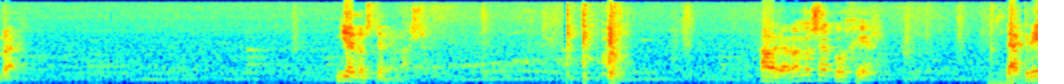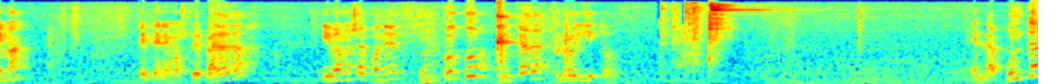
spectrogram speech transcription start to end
Vale. Ya los tenemos. Ahora vamos a coger la crema que tenemos preparada y vamos a poner un poco en cada rollito. En la punta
